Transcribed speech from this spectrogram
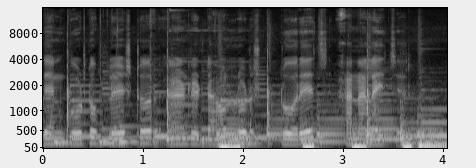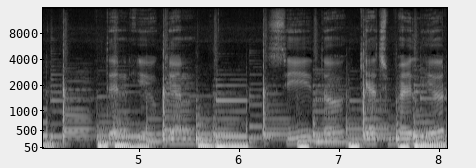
then go to play store and download storage analyzer. Then you can see the cache file here.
